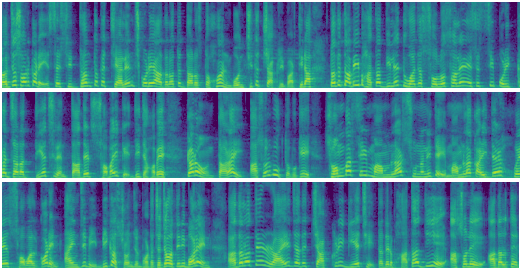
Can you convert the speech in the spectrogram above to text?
রাজ্য সরকারে সে সিদ্ধান্তকে চ্যালেঞ্জ করে আদালতের দ্বারস্থ হন বঞ্চিত চাকরি প্রার্থীরা। তাদের দাবি, ভাতা দিলে দু সালের এসএসসি পরীক্ষা যারা দিয়েছিলেন তাদের সবাইকে দিতে হবে। কারণ তারাই আসল ভুক্তভোগী। সোমবার সেই মামলার শুনানিতে মামলাকারীদের হয়ে সওয়াল করেন আইনজীবী বিকাশ রঞ্জন ভট্টাচার্য। তিনি বলেন, আদালতের রায়ে যাদের চাকরি গিয়েছে তাদের ভাতা দিয়ে আসলে আদালতের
